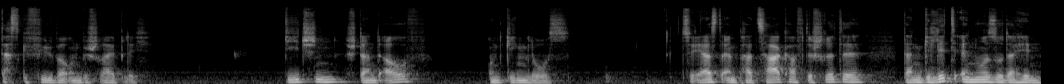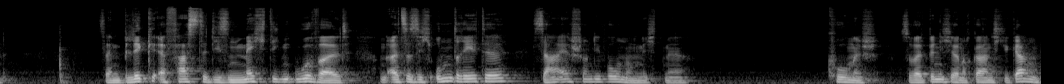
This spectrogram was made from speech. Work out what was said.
Das Gefühl war unbeschreiblich. Dietschen stand auf und ging los. Zuerst ein paar zaghafte Schritte, dann glitt er nur so dahin. Sein Blick erfasste diesen mächtigen Urwald, und als er sich umdrehte, sah er schon die Wohnung nicht mehr. Komisch, so weit bin ich ja noch gar nicht gegangen,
